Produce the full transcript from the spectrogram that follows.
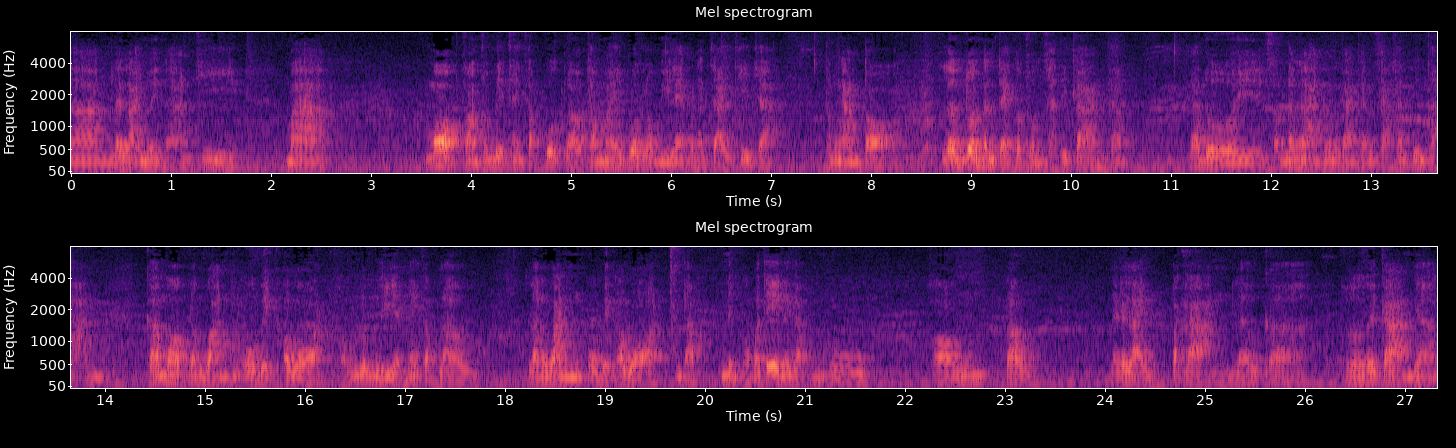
งานหลาย ๆ หน่วยงานที่มามอบความสำเร็จให้กับพวกเราทำให้พวกเรามีแรงบันดาลใจที่จะทำงานต่อ เริ่มต้นตั้งแต่กระทรวงศึกษาธิการครับก็โดยสำนักงานคณะกรรมการการศึกษาขั้นพื้นฐาน ก็มอบรางวัล OBEC Award ของโรงเรียนให้กับเรา รางวัล OBEC Award อันดับหนึ่งของประเทศให้กับคุณครูของเราในหลาย ๆ ประการ แล้วก็กระทรวงศึกษาธิการยัง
